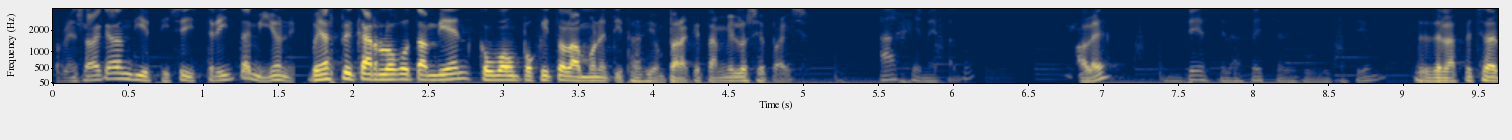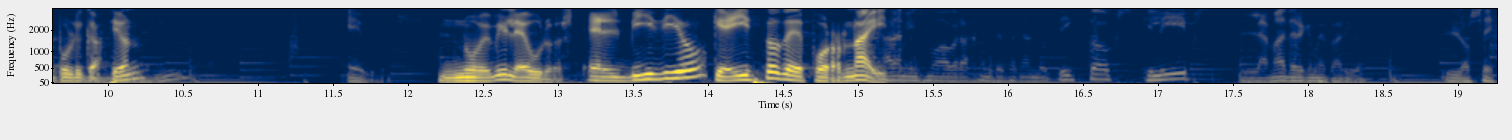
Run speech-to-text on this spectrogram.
Pensaba que eran 16, 30 millones. Voy a explicar luego también cómo va un poquito la monetización, para que también lo sepáis. Ha generado, ¿Vale? desde la fecha de publicación, Desde la fecha de publicación, 9.000 euros. 9.000 euros. El vídeo que hizo de Fortnite. Ahora mismo habrá gente sacando TikToks, clips, la madre que me parió. Lo sé.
